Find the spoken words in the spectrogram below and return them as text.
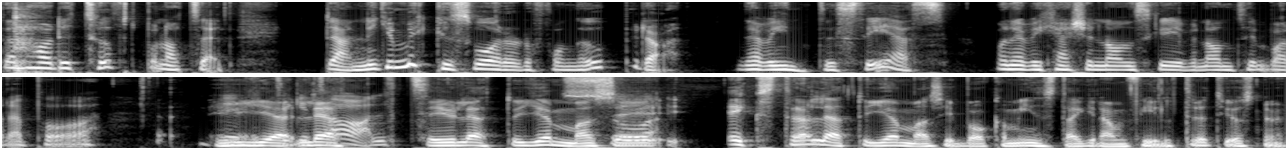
den har det tufft på något sätt. Den är ju mycket svårare att fånga upp idag, när vi inte ses. Och när vi kanske någon skriver någonting bara på Det är eh, lätt, digitalt. det är ju lätt att gömma Så- sig, extra lätt att gömma sig bakom Instagram-filtret just nu.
